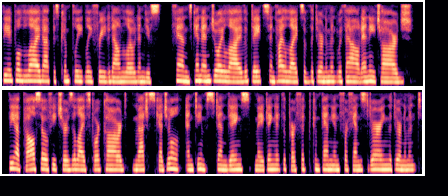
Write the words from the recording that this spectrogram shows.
The IPL Live app is completely free to download and use. Fans can enjoy live updates and highlights of the tournament without any charge. The app also features a live scorecard, match schedule, and team standings, making it the perfect companion for fans during the tournament.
